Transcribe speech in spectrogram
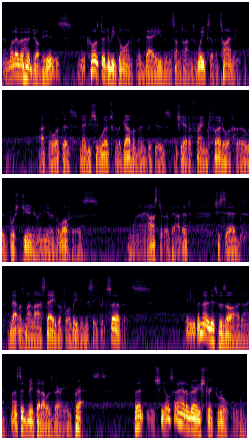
And whatever her job is, it caused her to be gone for days and sometimes weeks at a time, even. I thought that maybe she worked for the government because she had a framed photo of her with Bush Jr. in the Oval Office. When I asked her about it, she said that was my last day before leaving the Secret Service. Even though this was odd, I must admit that I was very impressed. But she also had a very strict rule.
